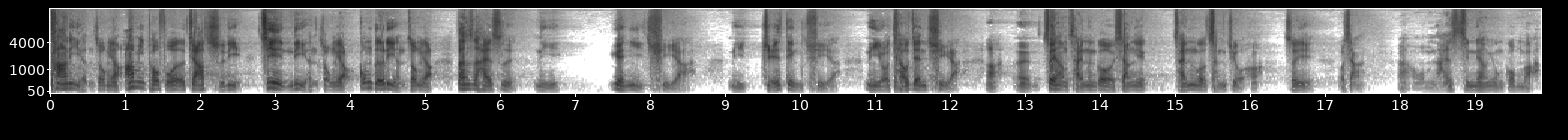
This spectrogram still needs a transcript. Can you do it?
他力很重要，阿弥陀佛加持力、接引力很重要，功德力很重要。但是，还是你愿意去呀，你决定去呀，你有条件去呀，啊，嗯，这样才能够相应，才能够成就哈。所以，我想啊，我们还是尽量用功吧，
